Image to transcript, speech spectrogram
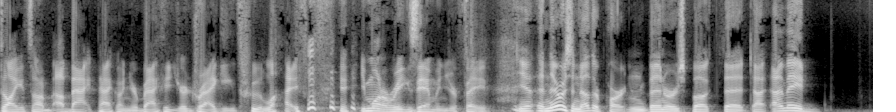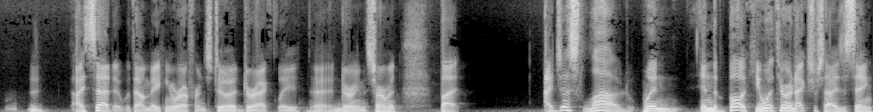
feel like it's on a backpack on your back that you're dragging through life, you want to re-examine your faith. Yeah, and there was another part in Benner's book that I, I made I said it without making reference to it directly uh, during the sermon, but I just loved when in the book he went through an exercise of saying,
